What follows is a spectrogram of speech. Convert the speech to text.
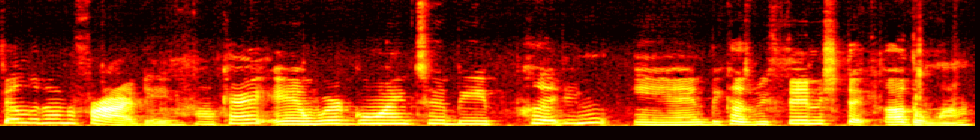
fill it on a Friday. Okay. And we're going to be putting in because we finished the other one.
